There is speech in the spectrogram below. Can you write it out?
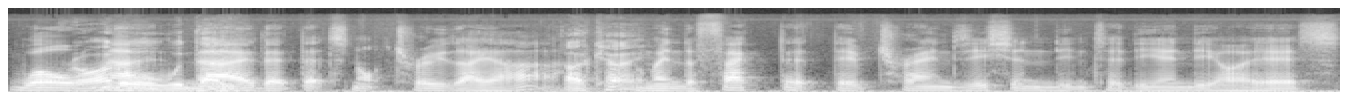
Well, right, no, or would no, they- that that's not true. They are. Okay. I mean, the fact that they've transitioned into the NDIS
